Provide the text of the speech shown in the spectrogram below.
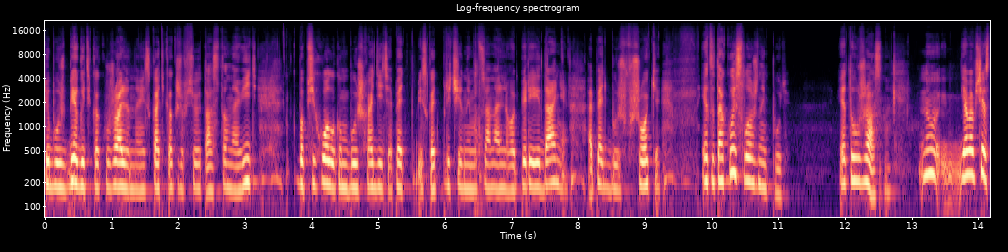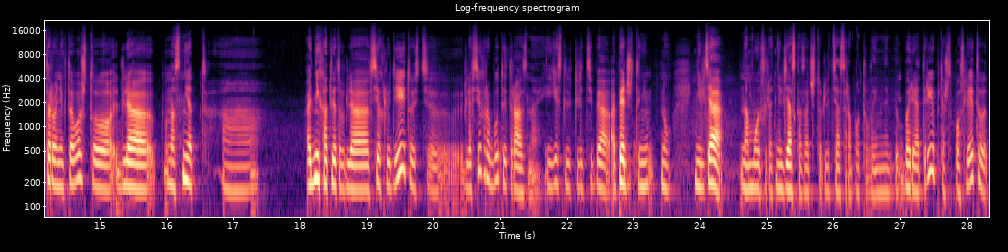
ты будешь бегать как ужаленная, искать, как же все это остановить. По психологам будешь ходить, опять искать причины эмоционального переедания, опять будешь в шоке. Это такой сложный путь. Это ужасно. Ну, я вообще сторонник того, что для у нас нет а, одних ответов для всех людей, то есть э, для всех работает разное. И если для тебя, опять же, ты не, ну, нельзя, на мой взгляд, нельзя сказать, что для тебя сработала именно бариатрия, потому что после этого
